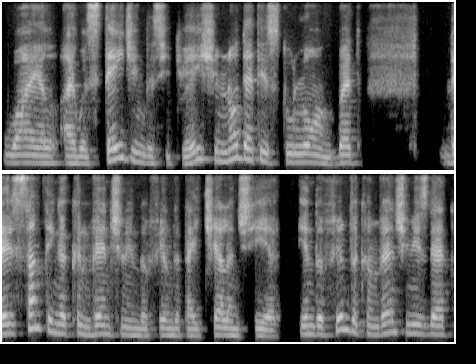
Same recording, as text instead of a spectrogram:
while I was staging the situation, not that it's too long, but there's something a convention in the film that I challenged here. In the film, the convention is that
